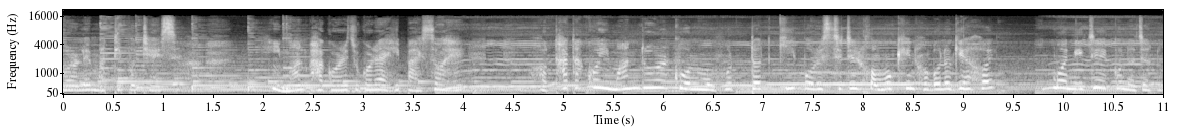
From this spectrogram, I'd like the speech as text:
ঘৰলৈ মাতি পঠিয়াইছে। ইমান ভাগৰে যুগৰে আহি পাইছহে। হঠাৎ আকৌ ইমান দূৰ কোন মুহূৰ্তত কি পৰিস্থিতিৰ সন্মুখীন হ'বলগীয়া হয় মই নিজে একো নাজানো।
